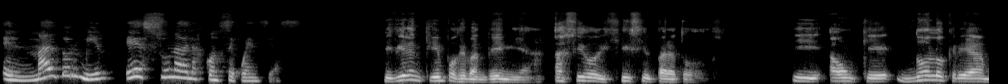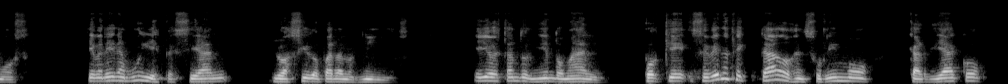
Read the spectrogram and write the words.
El mal dormir es una de las consecuencias. Vivir en tiempos de pandemia ha sido difícil para todos. Y aunque no lo creamos, de manera muy especial lo ha sido para los niños. Ellos están durmiendo mal porque se ven afectados en su ritmo cardíaco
